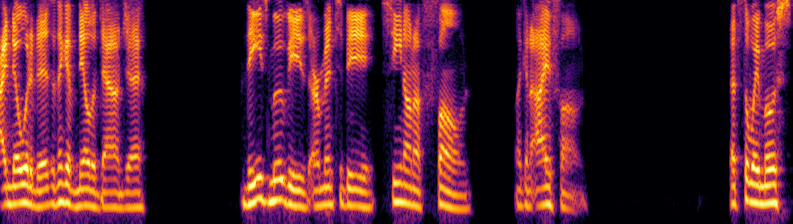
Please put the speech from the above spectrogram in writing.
I know what it is. I think I've nailed it down, Jay. These movies are meant to be seen on a phone, like an iPhone. That's the way most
